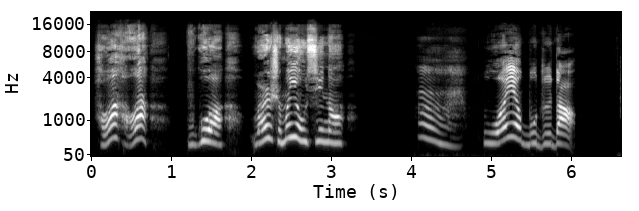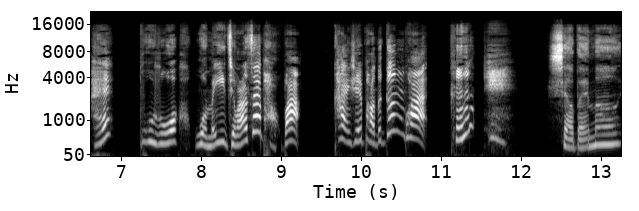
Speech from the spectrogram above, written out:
好啊，好啊，不过玩什么游戏呢？”“嗯，我也不知道。哎，不如我们一起玩赛跑吧。”看谁跑得更快！哼！小白猫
